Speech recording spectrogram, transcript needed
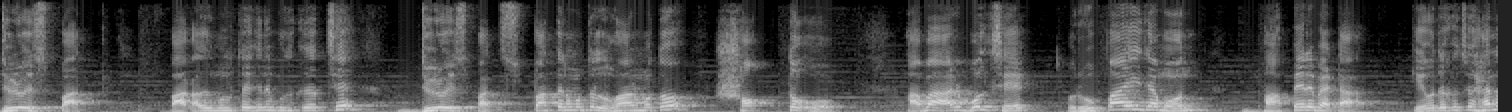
দৃঢ় ইস্পাত পাগাল মূলত এখানে বোঝাতে যাচ্ছে দৃঢ় ইস্পাত স্পাতের মতো, লোহার মতো, শক্ত ও। আবার বলছে, রূপাই যেমন বাপের বেটা, কেউ দেখেছ হেন?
